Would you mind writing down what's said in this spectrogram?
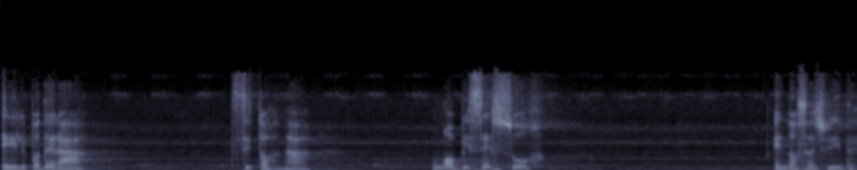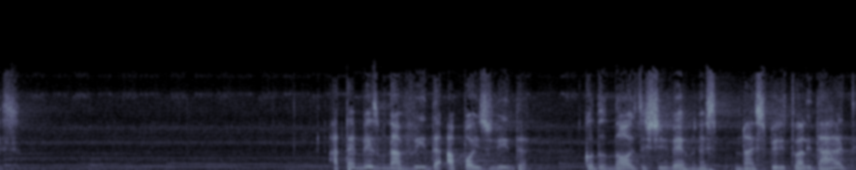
ele poderá se tornar um obsessor em nossas vidas. Até mesmo na vida após vida, quando nós estivermos na espiritualidade,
